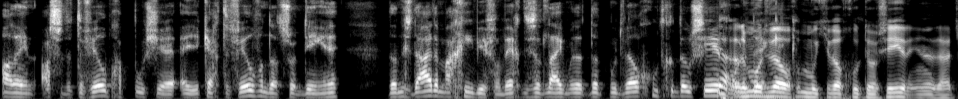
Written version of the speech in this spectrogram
Alleen als ze er te veel op gaan pushen en je krijgt te veel van dat soort dingen, dan is daar de magie weer van weg. Dus dat lijkt me, dat, dat moet wel goed gedoseerd Ja, worden. dat moet, wel, moet je wel goed doseren inderdaad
